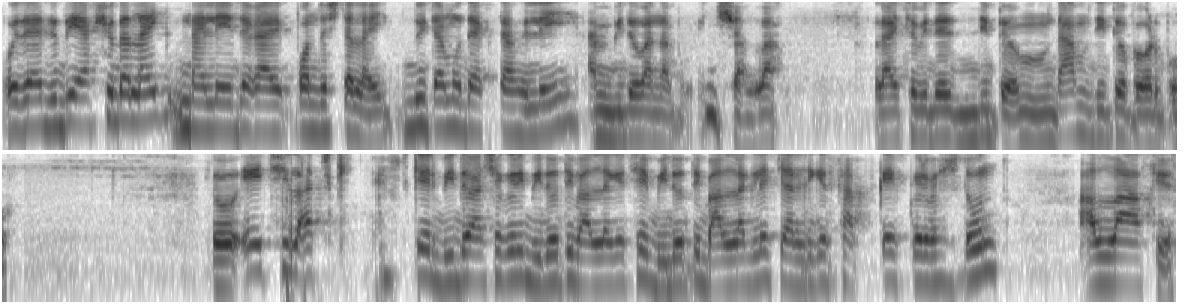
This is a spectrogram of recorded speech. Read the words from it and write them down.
ওই জায়গায় যদি একশোটা লাইক নাহলে এই জায়গায় পঞ্চাশটা লাইক দুইটার মধ্যে একটা হলেই আমি ভিডিও বানাবো ইনশাল্লাহ লাইট ছবিতে দ্বিতীয় দাম দ্বিতীয় পর্ব। তো এই ছিল আজকে- আজকের ভিডিও আশা করি ভিডিওটি ভালো লেগেছে। ভিডিওটি ভালো লাগলে চ্যানেলটিকে সাবস্ক্রাইব করে বসে আল্লাহ হাফিজ।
